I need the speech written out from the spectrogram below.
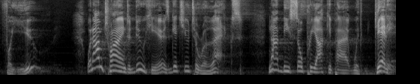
for you? What I'm trying to do here is get you to relax, not be so preoccupied with getting,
